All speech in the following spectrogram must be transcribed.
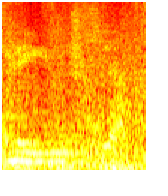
Rampage.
